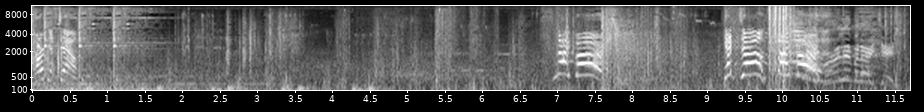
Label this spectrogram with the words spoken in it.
Target down. Sniper! Get down! Sniper! eliminated!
